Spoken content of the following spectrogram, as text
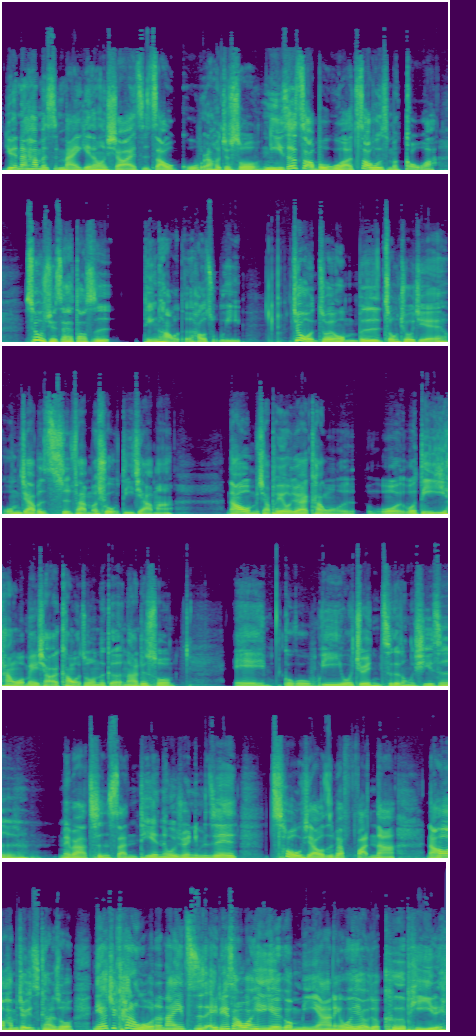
原来他们是买给那种小孩子照顾，然后就说你这照顾啊，照顾什么狗啊？所以我觉得这倒是挺好的，好主意。就我昨天我们不是中秋节，我们家不是吃饭嘛，去我弟家嘛，然后我们小朋友就在看我，我我弟弟和我妹小孩看我做那个，然后就说：“哎、姑姑姨，我觉得你这个东西真的。”没办法撑三天的，我觉得你们这些臭小子比较烦呐、然后他们就一直看说，你要去看我的那一只。哎，你知道我一个米啊，我也有就柯 P 嘞。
